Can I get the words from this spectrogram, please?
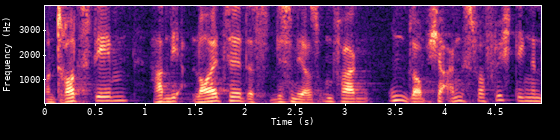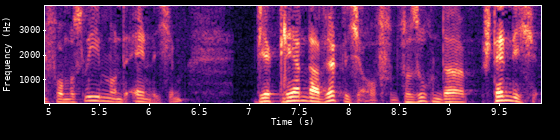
Und trotzdem haben die Leute, das wissen wir aus Umfragen, unglaubliche Angst vor Flüchtlingen, vor Muslimen und Ähnlichem. Wir klären da wirklich auf und versuchen da ständig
